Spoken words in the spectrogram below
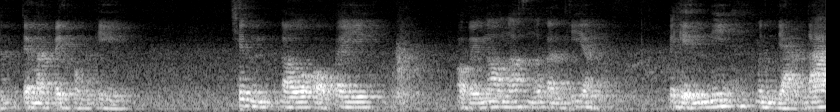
นะแต่มันเป็นของมันเอง เช่นเราออกไป ออกไปนอกนะเมื่อตอนเที่ยงไปเห็นนี่มันอยากได้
